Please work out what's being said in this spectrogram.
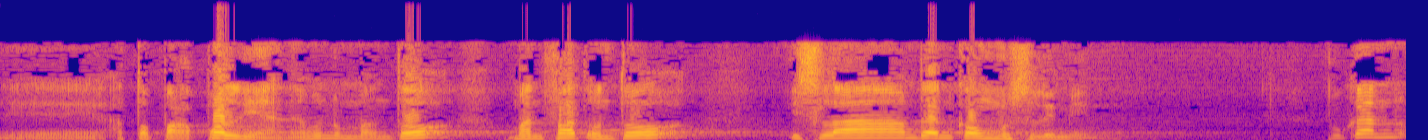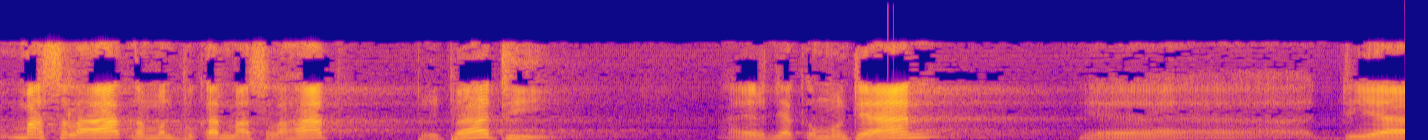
ya, atau parpolnya, namun untuk manfaat untuk Islam dan kaum muslimin. Bukan maslahat, namun bukan maslahat pribadi. Akhirnya kemudian ya, dia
